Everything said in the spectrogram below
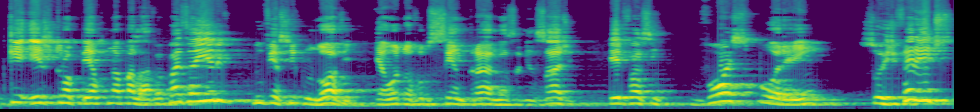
porque eles tropeçam na palavra. Mas aí ele, no versículo 9, é onde nós vamos centrar a nossa mensagem, ele fala assim, vós, porém, sois diferentes,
